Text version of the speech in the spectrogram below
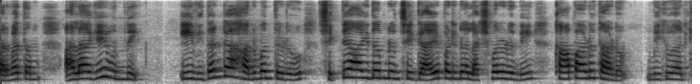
పర్వతం అలాగే ఉంది. ఈ విధంగా హనుమంతుడు శక్తి ఆయుధం నుంచి గాయపడిన లక్ష్మణుడిని కాపాడుతాడు. మీకు కనుక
